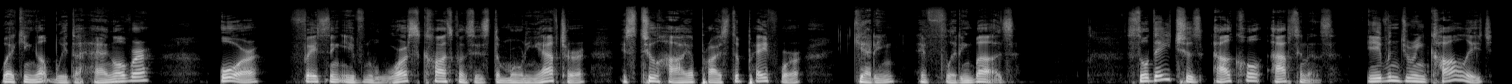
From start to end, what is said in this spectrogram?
waking up with a hangover, or facing even worse consequences the morning after is too high a price to pay for getting a fleeting buzz. So they choose alcohol abstinence, even during college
